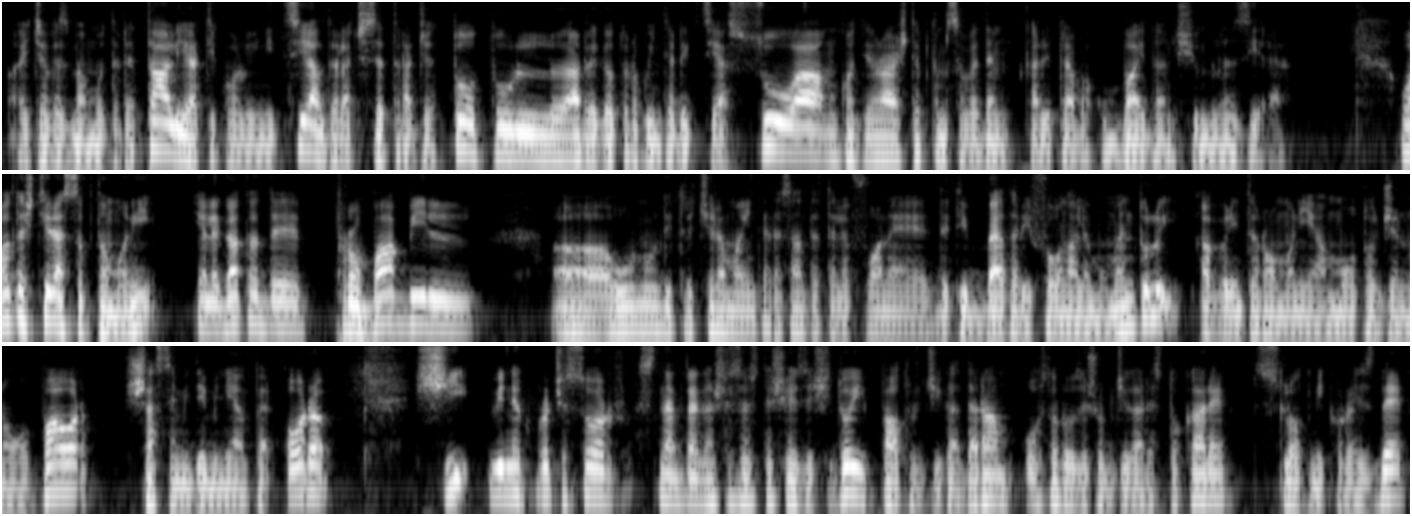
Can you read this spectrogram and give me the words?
Aici aveți mai multe detalii, articolul inițial, de la ce se trage totul, are legătură cu interdicția SUA, în continuare așteptăm să vedem care e treaba cu Biden și îmblânzirea. O altă știre a săptămânii e legată de probabil uh, unul dintre cele mai interesante telefoane de tip battery phone ale momentului. A venit în România Moto G9 Power, 6000 de mAh și vine cu procesor Snapdragon 662, 4 GB de RAM, 128 GB de stocare, slot microSD.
